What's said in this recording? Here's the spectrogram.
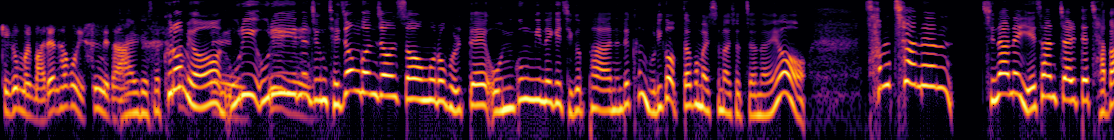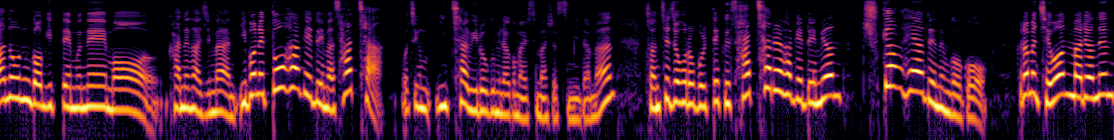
기금을 마련하고 있습니다. 알겠습니다. 그러면 네. 우리 우리는 네. 지금 재정 건전성으로 볼 때 온 국민에게 지급하는데 큰 무리가 없다고 말씀하셨잖아요. 3차는 지난해 예산 짤 때 잡아놓은 거기 때문에 뭐 가능하지만 이번에 또 하게 되면 4차, 뭐 지금 2차 위로금이라고 말씀하셨습니다만 전체적으로 볼 때 그 4차를 하게 되면 추경해야 되는 거고 그러면 재원 마련은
